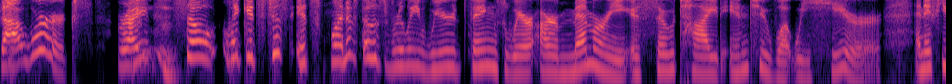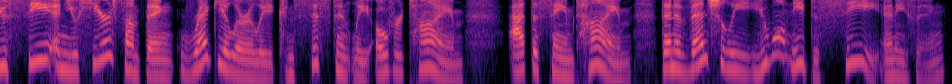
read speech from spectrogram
That works right mm. so like it's just it's one of those really weird things where our memory is so tied into what we hear and if you see and you hear something regularly consistently over time at the same time then eventually you won't need to see anything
